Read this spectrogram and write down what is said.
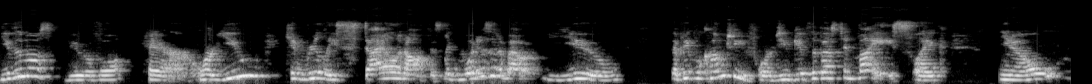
you have the most beautiful hair, or you can really style an office. Like, what is it about you that people come to you for? Do you give the best advice? Like, you know,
